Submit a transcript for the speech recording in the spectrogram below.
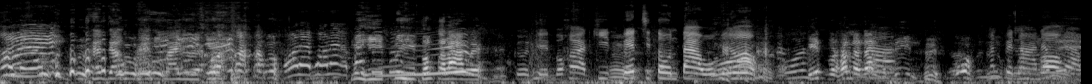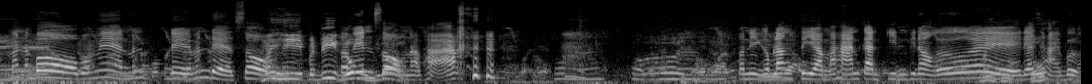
เอาเลยจับเป็ดไปเลยพอเลยพอเลยไม่หีบไม่หีบตกตารางเลย เกิดเหตุบ่คาดขีดเป็ดสิโตนเต่าพี่น้องปิดบ่ทันละได้มันดิ้นมันเป็นน้ำบ่มันบ่บ่แม่นมันแดดมันแดดส่องไม่หีบมันดิ้นตะลงเว้นส่องหน้าผากตอนนี้กำลังเตรียมอาหารการกินพี่น้องเอ้ยเดี๋ยวจะหายเบิ่ง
